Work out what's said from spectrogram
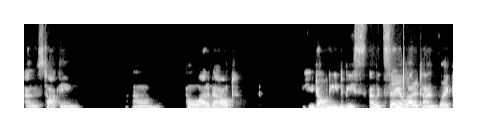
I was talking um, a lot about you don't need to be, I would say a lot of times, like,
